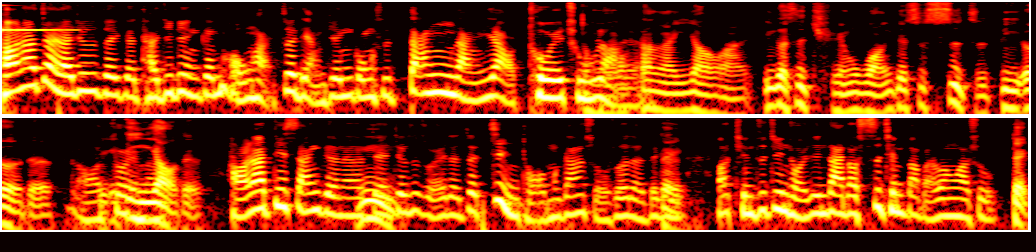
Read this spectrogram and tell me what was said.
好，那再来就是这个台积电跟红海这两间公司，当然要推出来。当然要啊，一个是全网，一个是市值第二的，一定要的。好，那第三个呢？对，就是所谓的这镜头，我们刚刚所说的这个，啊，前置镜头已经达到四千八百万画素。对。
